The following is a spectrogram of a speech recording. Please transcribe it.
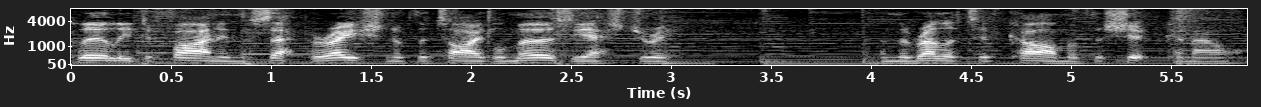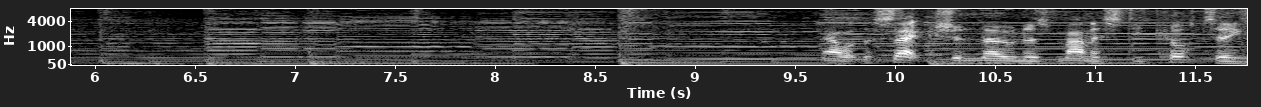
clearly defining the separation of the tidal Mersey estuary and the relative calm of the ship canal. now at the section known as Manisty Cutting,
